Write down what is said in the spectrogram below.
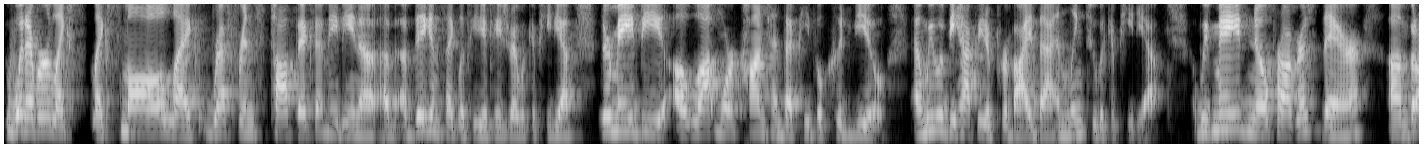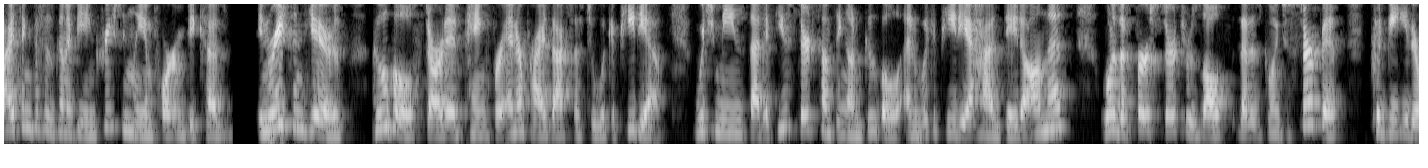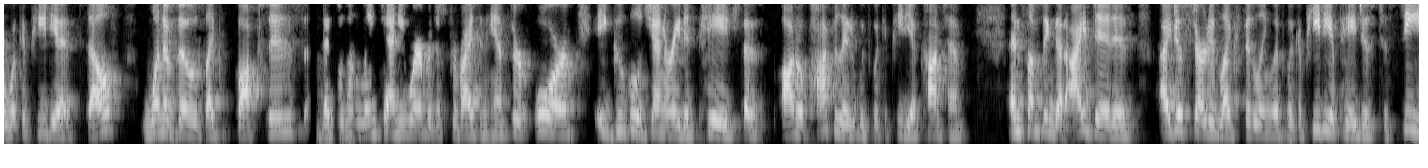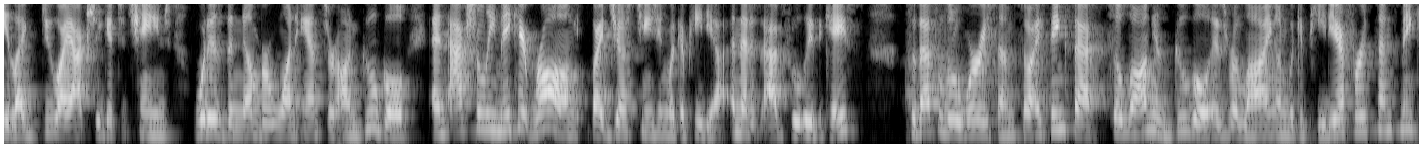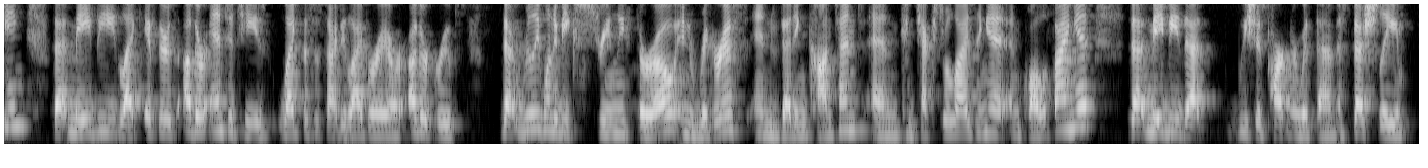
whatever like like small like reference topic that may be in a, a, big encyclopedia page by wikipedia there may be a lot more content that people could view and we would be happy to provide that and link to wikipedia. We've made no progress there um, but i think this is going to be increasingly important because in recent years, Google started paying for enterprise access to Wikipedia, which means that if you search something on Google and Wikipedia has data on this, one of the first search results that is going to surface could be either Wikipedia itself, one of those like boxes that mm-hmm. doesn't link to anywhere but just provides an answer, or a Google generated page that is auto populated with Wikipedia content. And something that I did is I just started like fiddling with Wikipedia pages to see like, do I actually get to change what is the number one answer on Google and actually make it wrong by just changing Wikipedia? And that is absolutely the case. So that's a little worrisome. So I think that so long as Google is relying on Wikipedia for its sense making, that maybe like if there's other entities like the Society Library or other groups that really want to be extremely thorough and rigorous in vetting content and contextualizing it and qualifying it, that maybe that we should partner with them, especially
